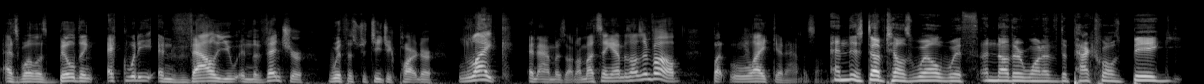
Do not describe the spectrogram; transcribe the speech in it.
as well as building equity and value in the venture with a strategic partner like an Amazon. I'm not saying Amazon's involved, but like an Amazon. And this dovetails well with another one of the Pac-12's big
